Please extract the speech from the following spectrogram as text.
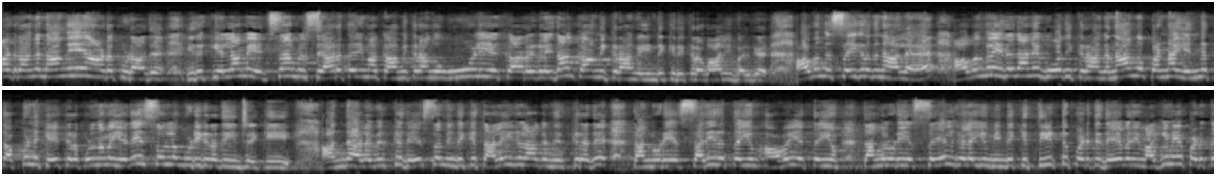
ஆடுறாங்க நாங்க ஏன் ஆடக்கூடாது? இதுக்கு எல்லாமே எக்ஸாம்பிள்ஸ் யார தெரியுமா காமிக்கிறாங்க? ஊழியக்காரர்களை தான் காமிக்கிறாங்க இன்றைக்கு இருக்கிற வாலிபர்கள். அவங்க செய்கிறதுனால அவங்களே இதை தானே போதிக்கிறாங்க. நாங்க பண்ணா என்ன தப்புன்னு கேட்கிறப்போ நம்ம எதை சொல்ல முடிகிறது இன்றைக்கு? அந்த அளவிற்கு தேசம் இன்றைக்கு தலைகளாக நிற்கிறது. தங்களுடைய சரீரத்தையும் அவயத்தையும் தங்களுடைய செயல்களையும் இன்றைக்கு தீட்டுப்படுத்தி தேவனை மகிமைப்படுத்த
